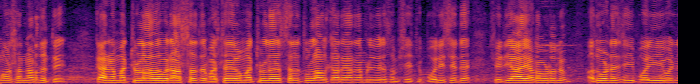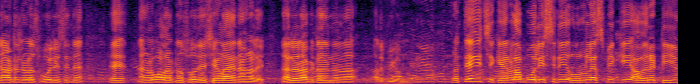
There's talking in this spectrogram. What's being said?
മോശം നടന്നിട്ട് കാരണം മറ്റുള്ള രാഷ്ട്രത്തെ മറ്റേ മറ്റുള്ള സ്ഥലത്തുള്ള ആൾക്കാരെയാണ് നമ്മൾ ഇതുവരെ സംശയിച്ചു പോലീസിന്റെ ശരിയായ ഇടപെടലും അതുകൊണ്ട് ഈ പോലീ നാട്ടിലുള്ള പോലീസിന്റെ ഏഹ് ഞങ്ങൾ വളർന്ന സ്വദേശികളായ ഞങ്ങൾ നല്ലൊരു അഭിനന്ദനം അർപ്പിക്കുന്നു. പ്രത്യേകിച്ച് കേരള പോലീസിന് റൂറൽ എസ് പിക്ക് അതുപോലെ ടീം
